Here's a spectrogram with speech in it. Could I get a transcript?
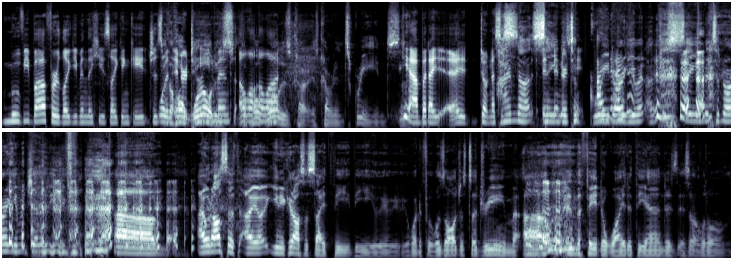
movie buff or like even that he's like engages well, with the whole entertainment is, a, the lo- whole a lot. world is, co- is covered in screens. so- Yeah, but I, I don't necessarily. I'm not saying it's a great argument. I'm just saying it's an argument, Genevieve. um, I would also, th- I, uh, you know, you could also cite the the what if it was all just a dream, uh, and the fade to white at the end is, is a little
